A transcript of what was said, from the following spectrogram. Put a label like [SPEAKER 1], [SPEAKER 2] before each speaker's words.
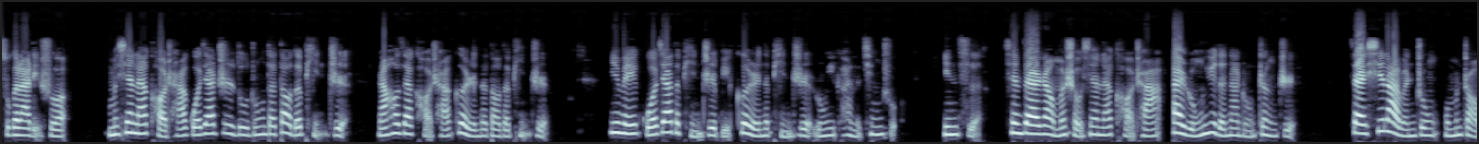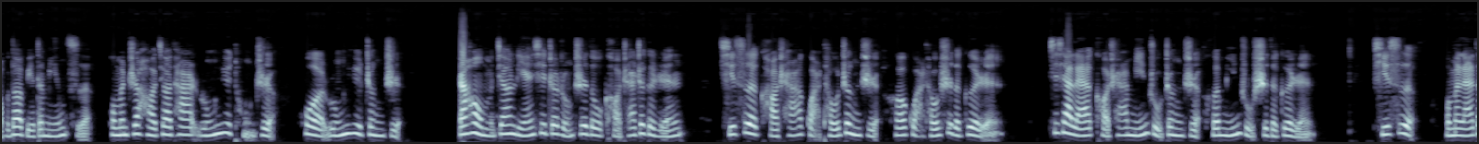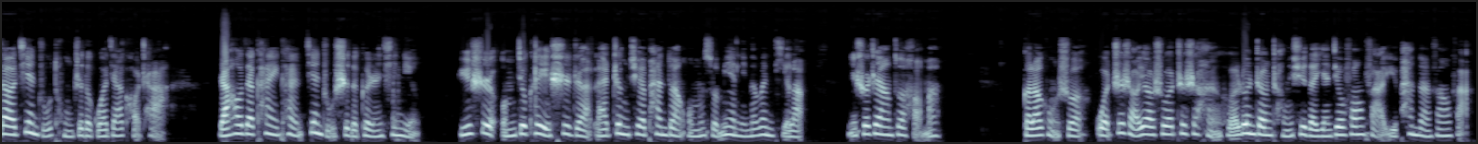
[SPEAKER 1] 苏格拉底说：“我们先来考察国家制度中的道德品质，然后再考察个人的道德品质。因为国家的品质比个人的品质容易看得清楚。因此，现在让我们首先来考察爱荣誉的那种政治。在希腊文中，我们找不到别的名词，我们只好叫它荣誉统治或荣誉政治。然后，我们将联系这种制度考察这个人。”其次，考察寡头政治和寡头式的个人；接下来，考察民主政治和民主式的个人。其次，我们来到建主统治的国家考察，然后再看一看建主式的个人心灵。于是，我们就可以试着来正确判断我们所面临的问题了。你说这样做好吗？格老孔说：“我至少要说，这是很合论证程序的研究方法与判断方法。”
